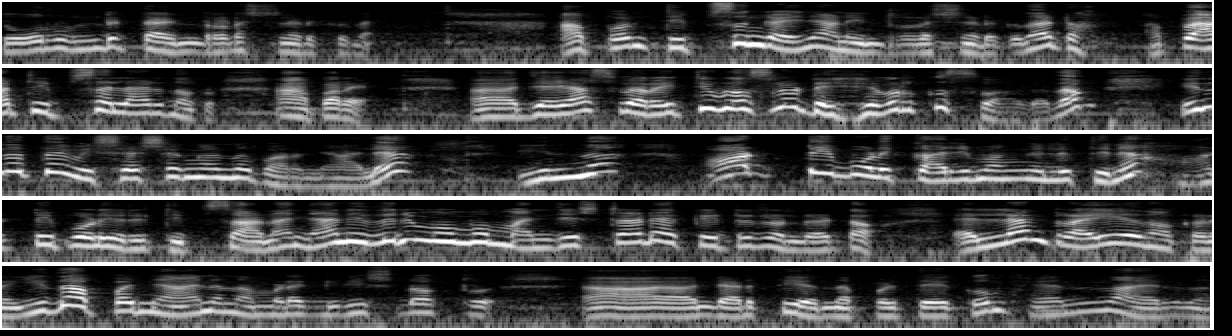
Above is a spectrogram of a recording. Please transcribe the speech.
ചോറുണ്ടിട്ടാണ് ഇൻട്രഡക്ഷൻ എടുക്കുന്നത് അപ്പം ടിപ്സും കഴിഞ്ഞാണ് ഇൻട്രഡക്ഷൻ എടുക്കുന്നത് കേട്ടോ. അപ്പോൾ ആ ടിപ്സ് എല്ലാവരും നോക്കണം ആ പറയാം. ജയാസ് വെറൈറ്റി ബ്ലോസിലോട്ട് ഏവർക്കും സ്വാഗതം. ഇന്നത്തെ വിശേഷങ്ങൾ എന്ന് പറഞ്ഞാൽ ഇന്ന് അടിപൊളി കരിമങ്ങലത്തിന് അടിപൊളി ഒരു ടിപ്സാണ് ഞാൻ ഇതിനു മുമ്പ് മഞ്ചിഷ്ടയുടെ ഒക്കെ ഇട്ടിട്ടുണ്ട് കേട്ടോ. എല്ലാം ട്രൈ ചെയ്ത് നോക്കണം. ഇതപ്പം ഞാൻ നമ്മുടെ ഗിരീഷ് ഡോക്ടർ എന്റെ അടുത്ത് ചെന്നപ്പോഴത്തേക്കും എന്നായിരുന്നു?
